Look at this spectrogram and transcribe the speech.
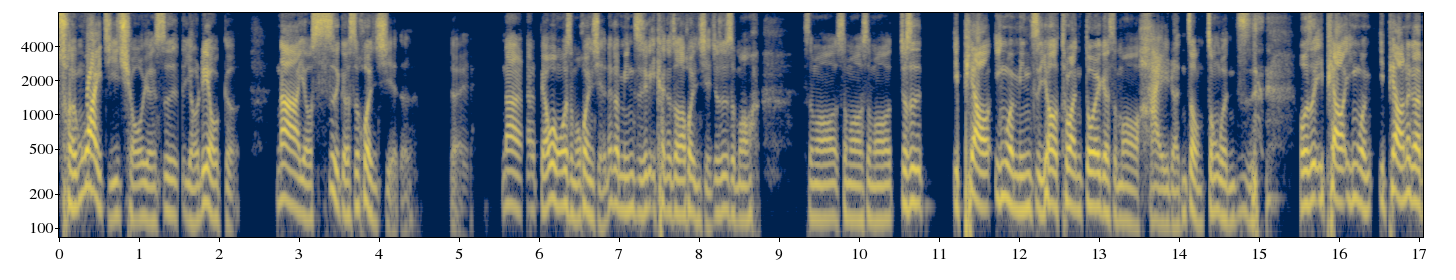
纯外籍球员是有六个，那有四个是混血的。对，那不要问我什么混血，那个名字就一看就知道混血，就是什么什么什么什么，就是一票英文名字以后突然多一个什么海人这种中文字，或者是一票英文一票那个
